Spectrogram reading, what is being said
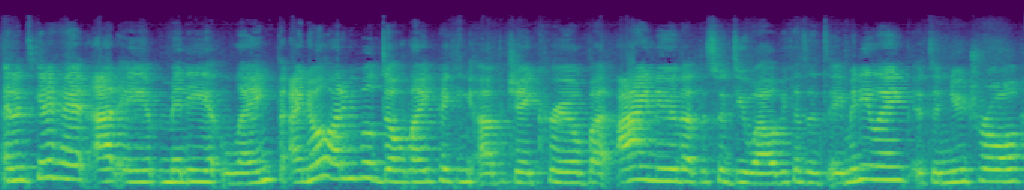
and it's gonna hit at a midi length. I know a lot of people don't like picking up J. Crew, but I knew that this would do well because it's a midi length, it's a neutral,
